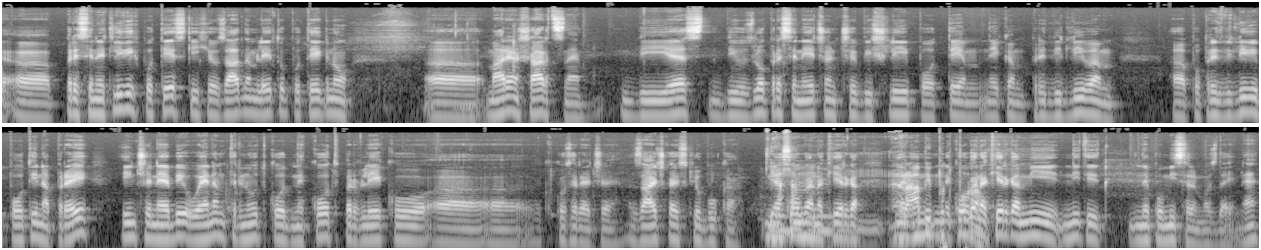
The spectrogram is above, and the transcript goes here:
uh, presenetljivih potez, ki jih je v zadnjem letu potegnil uh, Marjan Šarc, ne, bi jaz bil zelo presenečen, če bi šli po tem nekem predvidljivem, uh, po predvidljivi poti naprej. In če ne bi v enem trenutku od nekod prevlekel, uh, kako se reče, zajčka iz klobuka. Ja, Nekoga, na katerega- rabi nekoga, na katerega mi niti ne pomislimo zdaj. Ne?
